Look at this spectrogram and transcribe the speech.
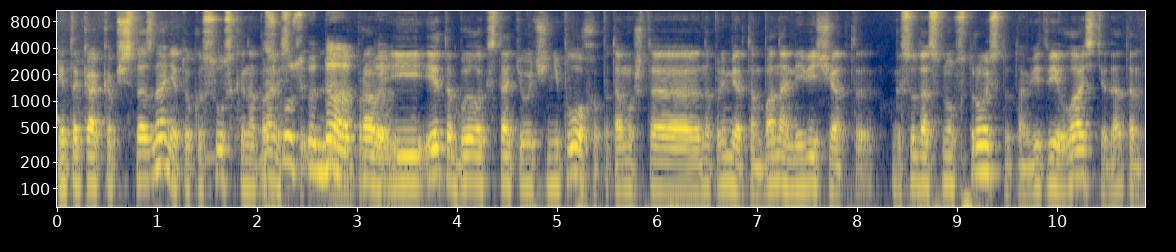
Это как обществознание, только с узкой направленностью. Узко, да, право. Да. И это было, кстати, очень неплохо, потому что, например, там банальные вещи от государственного устройства, там ветвей власти, да, там.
